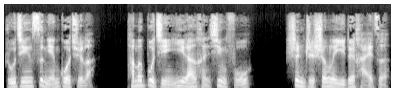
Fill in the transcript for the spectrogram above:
如今四年过去了，他们不仅依然很幸福，甚至生了一堆孩子。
